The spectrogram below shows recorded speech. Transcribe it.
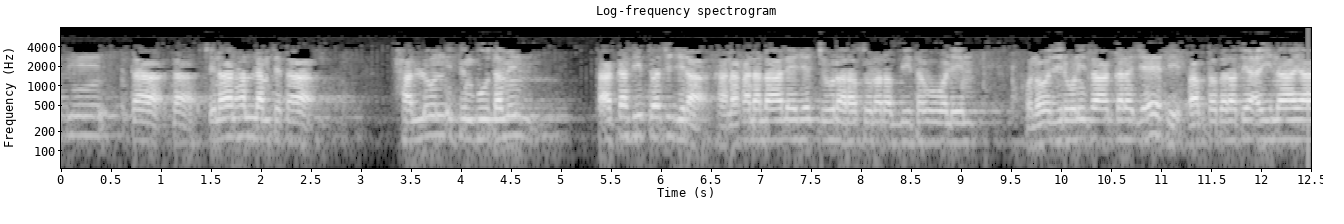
isii ta ta cinaan hallamte ta. Halluun isin guutamin ta akkasiittu achi jira. Kana kana laalee jechuudha rasuula rabbii ta'uu waliin. Kunoo jiruun isaa akkana je'eeti. Fabtadarate ciinaaya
